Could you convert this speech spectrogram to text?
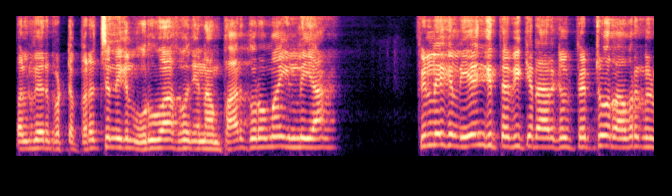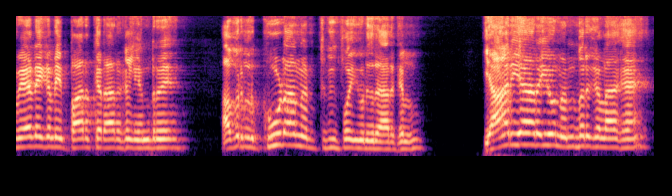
பல்வேறுபட்ட பிரச்சனைகள் உருவாகுவதை நாம் பார்க்கிறோமா இல்லையா? பிள்ளைகள் ஏங்கி தவிக்கிறார்கள் பெற்றோர் அவர்கள் வேலைகளை பார்க்கிறார்கள் என்று அவர்கள் கூடா நடத்தி போய் விடுகிறார்கள். யார் யாரையோ நண்பர்களாக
